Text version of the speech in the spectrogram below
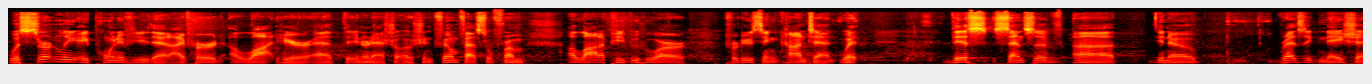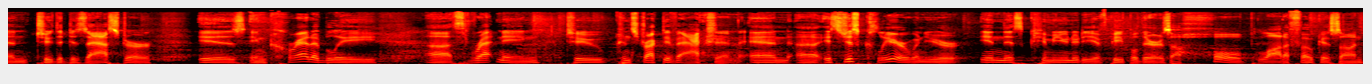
was certainly a point of view that I've heard a lot here at the International Ocean Film Festival from a lot of people who are producing content. What this sense of, uh, you know, resignation to the disaster is incredibly uh, threatening to constructive action. And uh, it's just clear when you're in this community of people, there is a whole lot of focus on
